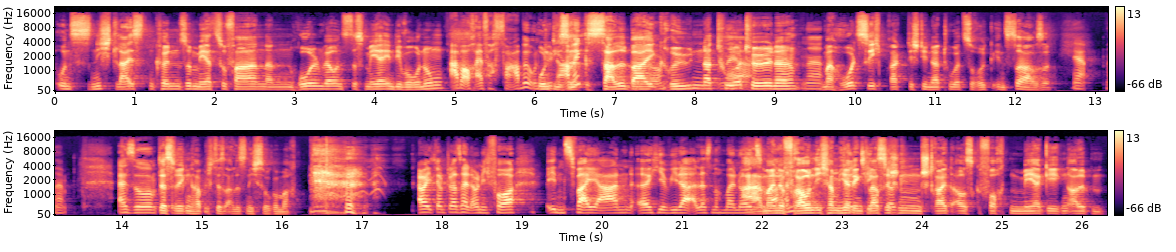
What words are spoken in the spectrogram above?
uns nicht leisten können, zum Meer zu fahren, dann holen wir uns das Meer in die Wohnung. Aber auch einfach Farbe und, und Dynamik. diese Salbei-Grün-Naturtöne. Ja. Ja. Man holt sich praktisch die Natur zurück ins Zuhause. Ja, ja. Also. Deswegen habe ich das alles nicht so gemacht. Aber ich glaube, du hast halt auch nicht vor, in zwei Jahren äh, hier wieder alles nochmal neu ah, zu machen. Meine Frau und ich haben hier den TikTok. klassischen Streit ausgefochten, Meer gegen Alpen.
